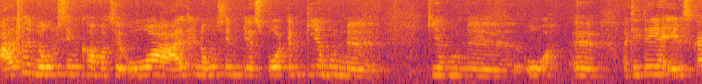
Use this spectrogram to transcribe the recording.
aldrig nogensinde kommer til ord og aldrig nogensinde bliver spurgt, dem giver hun, øh, giver hun øh, ord. Øh, og det er det, jeg elsker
